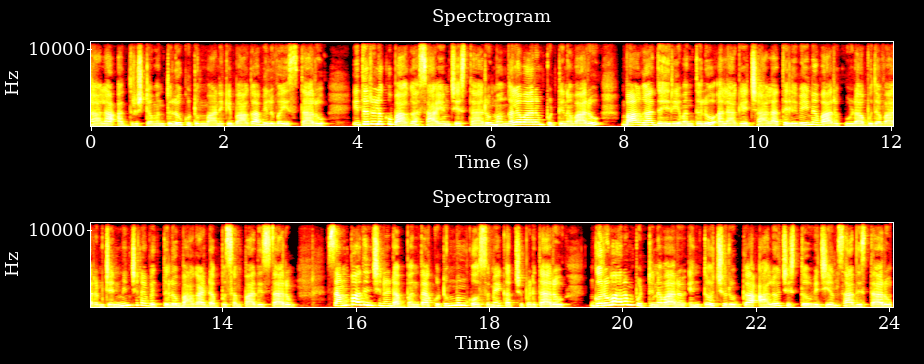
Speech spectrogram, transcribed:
చాలా అదృష్టవంతులు కుటుంబానికి బాగా విలువ ఇస్తారు. ఇతరులకు బాగా సాయం చేస్తారు. మంగళవారం పుట్టిన వారు బాగా ధైర్యవంతులు. అలాగే చాలా తెలివైన వారు కూడా బుధవారం జన్మించిన వ్యక్తులు బాగా డబ్బు సంపాదిస్తారు. సంపాదించిన డబ్బంతా కుటుంబం కోసమే ఖర్చు పెడతారు. గురువారం పుట్టినవారు ఎంతో చురుగ్గా ఆలోచిస్తూ విజయం సాధిస్తారు.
